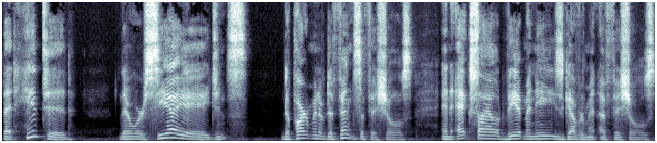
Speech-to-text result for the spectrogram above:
that hinted there were CIA agents, Department of Defense officials, and exiled Vietnamese government officials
